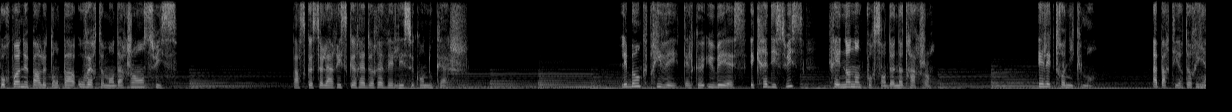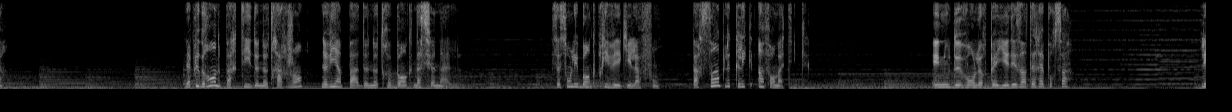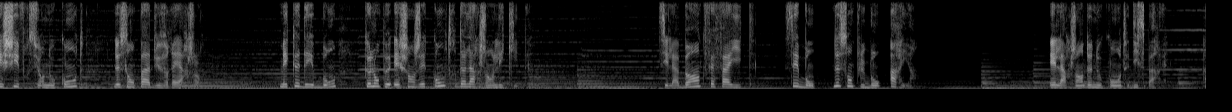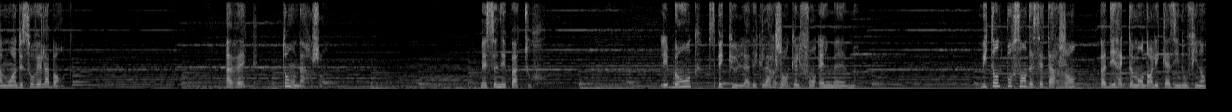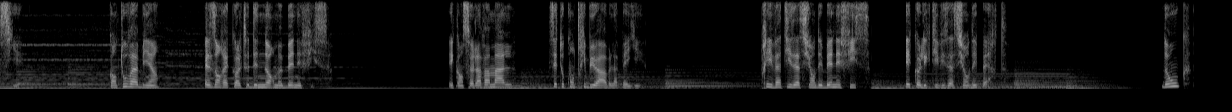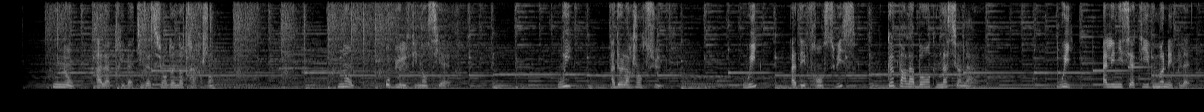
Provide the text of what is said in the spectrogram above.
Pourquoi ne parle-t-on pas ouvertement d'argent en Suisse? Parce que cela risquerait de révéler ce qu'on nous cache. Les banques privées telles que UBS et Crédit Suisse créent 90% de notre argent. Électroniquement. À partir de rien. La plus grande partie de notre argent ne vient pas de notre banque nationale. Ce sont les banques privées qui la font, par simple clic informatique. Et nous devons leur payer des intérêts pour ça. Les chiffres sur nos comptes ne sont pas du vrai argent, mais que des bons que l'on peut échanger contre de l'argent liquide. Si la banque fait faillite, ces bons ne sont plus bons à rien et l'argent de nos comptes disparaît, à moins de sauver la banque. Avec ton argent. Mais ce n'est pas tout. Les banques spéculent avec l'argent qu'elles font elles-mêmes. 80% de cet argent va directement dans les casinos financiers. Quand tout va bien, elles en récoltent d'énormes bénéfices. Et quand cela va mal, c'est aux contribuables à payer. Privatisation des bénéfices et collectivisation des pertes. Donc, non à la privatisation de notre argent. Non aux bulles financières. Oui à de l'argent sûr. Oui à des francs suisses que par la Banque nationale. Oui à l'initiative Monnaie pleine.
